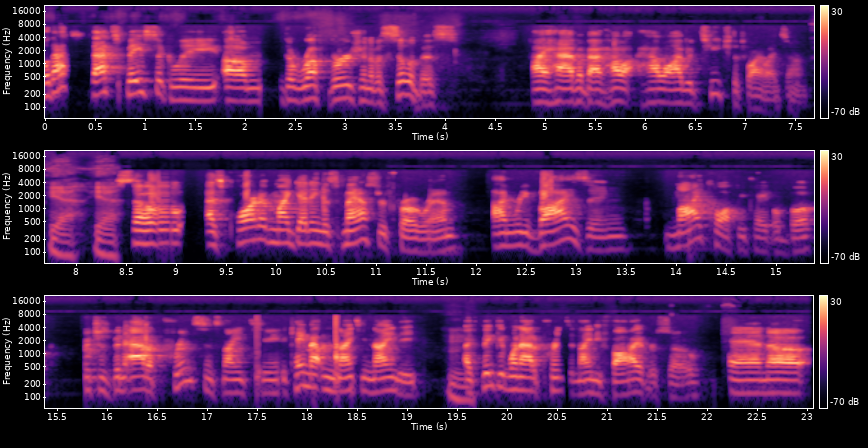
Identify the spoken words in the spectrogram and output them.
Well, that's that's basically um, the rough version of a syllabus I have about how how I would teach the Twilight Zone. Yeah, yeah. So, as part of my getting this master's program, I'm revising my coffee table book, which has been out of print since 19. It came out in 1990. Hmm. I think it went out of print in 95 or so. And uh,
